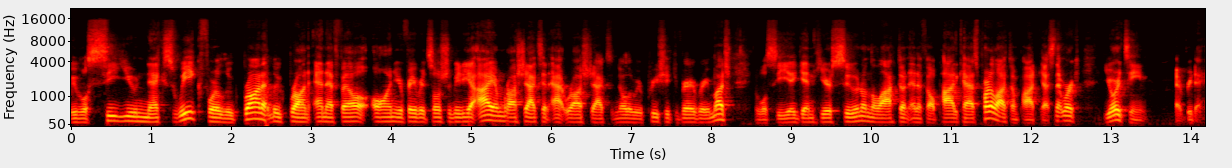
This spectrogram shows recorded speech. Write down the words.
We will see you next week for Luke Braun at Luke Braun NFL on your favorite social media. I am Ross Jackson at Ross Jackson Nola. We appreciate you very, very much. And we'll see you again here soon on the Locked On NFL podcast, part of Locked On Podcast Network, your team every day.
